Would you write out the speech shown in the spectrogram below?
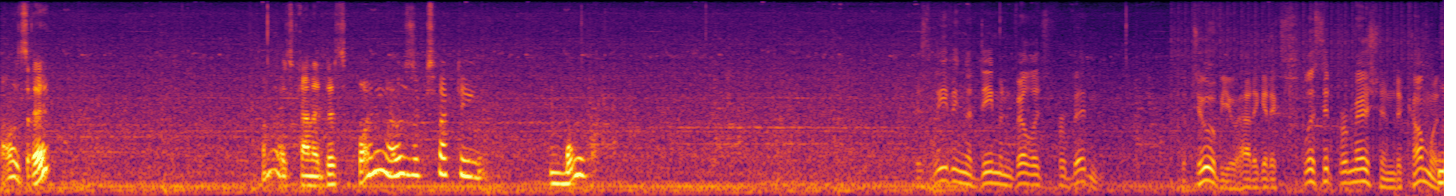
That was it? That was kind of disappointing. I was expecting more. Is leaving the demon village forbidden? The two of you had to get explicit permission to come with me.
